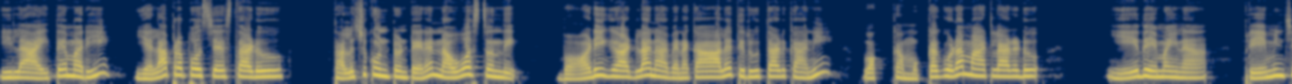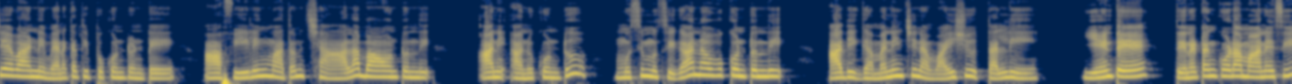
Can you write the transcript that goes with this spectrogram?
ఇలా అయితే మరి ఎలా ప్రపోజ్ చేస్తాడు? తలుచుకుంటుంటేనే నవ్వొస్తుంది. బాడీగార్డ్లా నా వెనకాలే తిరుగుతాడు కానీ ఒక్క ముక్క కూడా మాట్లాడడు. ఏదేమైనా ప్రేమించేవాణ్ణి వెనక తిప్పుకుంటుంటే ఆ ఫీలింగ్ మాత్రం చాలా బాగుంటుంది అని అనుకుంటూ ముసిముసిగా నవ్వుకుంటుంది. అది గమనించిన వైషు తల్లి ఏంటే తినటం కూడా మానేసి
